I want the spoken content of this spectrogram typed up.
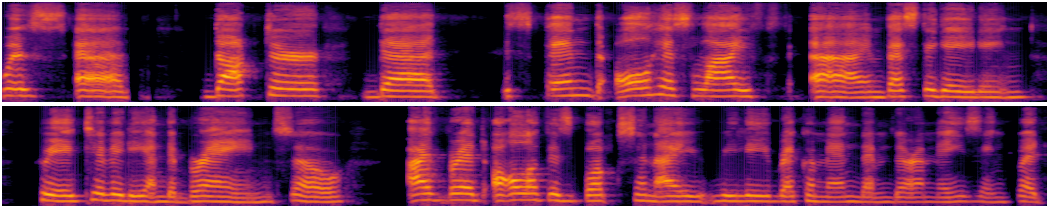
was a doctor that spent all his life uh, investigating creativity and the brain. So I've read all of his books and I really recommend them. They're amazing. But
